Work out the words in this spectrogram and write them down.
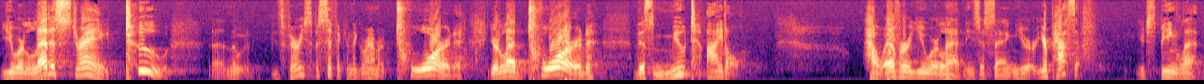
You were led astray to, uh, the, it's very specific in the grammar, toward. You're led toward this mute idol. However, you were led. He's just saying you're, you're passive. You're just being led.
